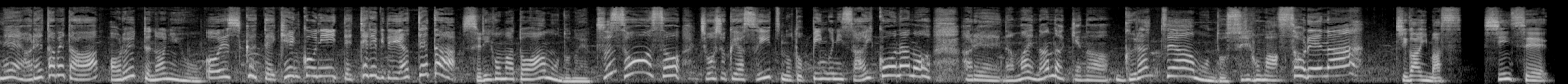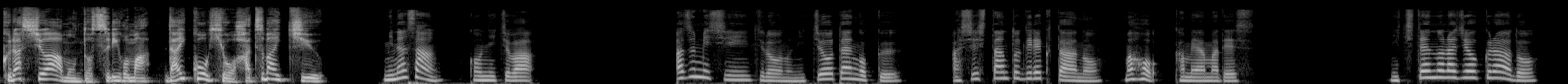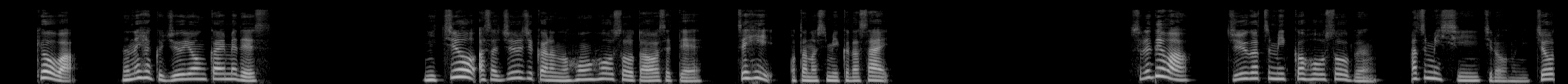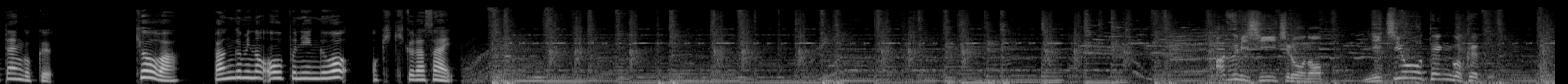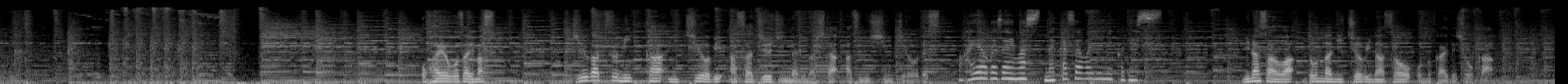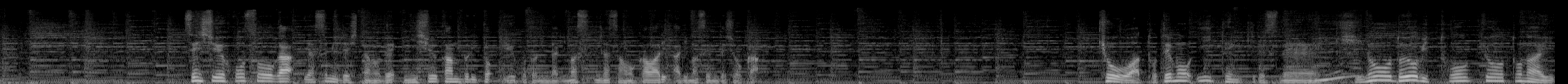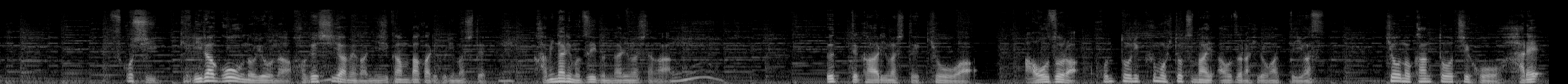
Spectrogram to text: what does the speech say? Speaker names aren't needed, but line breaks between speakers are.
ねえあれ食べた？
あれって何よ？
美味しくて健康にいいってテレビでやってた。
すりごまとアーモンドのやつ？
そうそう。朝食やスイーツのトッピングに最高なの。あれ名前なんだっけな？
グラッツェアーモンドすりごま。
それな。
違います。新生クラッシュアーモンドすりごま。大好評発売中。
皆さんこんにちは。安住紳一郎の日曜天国。アシスタントディレクターの真帆亀山です日天のラジオクラウド、今日は714回目です。日曜朝10時からの本放送と合わせて、ぜひお楽しみください。それでは、10月3日放送分、安住紳一郎の日曜天国。今日は番組のオープニングをお聞きください。
安住紳一郎の日曜天国。
おはようございます。10月3日日曜日朝10時になりました。安住紳一郎です。
おはようございます。中澤由美子です。
皆さんはどんな日曜日の朝をお迎えでしょうか？先週放送が休みでしたので2週間ぶりということになります。皆さんお変わりありませんでしょうか？今日はとてもいい天気ですね、えー、昨日土曜日、東京都内少しゲリラ豪雨のような激しい雨が2時間ばかり降りまして雷も随分なりましたが、打って変わりまして今日は青空、本当に雲一つない青空広がっています。今日の関東地方晴れ。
